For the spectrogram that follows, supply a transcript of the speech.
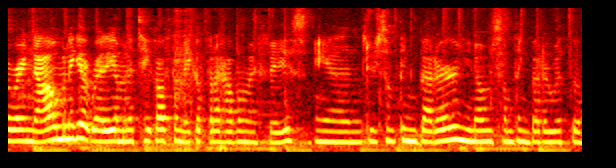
So right now I'm gonna get ready. I'm gonna take off the makeup that I have on my face and do something better, you know, something better with the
